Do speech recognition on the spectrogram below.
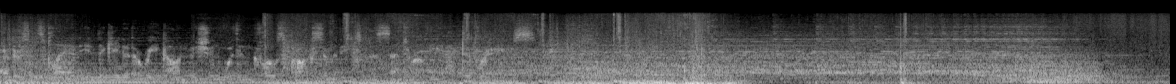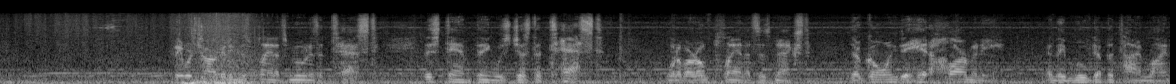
Anderson's plan indicated a recon mission within close proximity to the center of the active rings. They were targeting this planet's moon as a test. This damn thing was just a test. One of our own planets is next. They're going to hit Harmony. And they moved up the timeline.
